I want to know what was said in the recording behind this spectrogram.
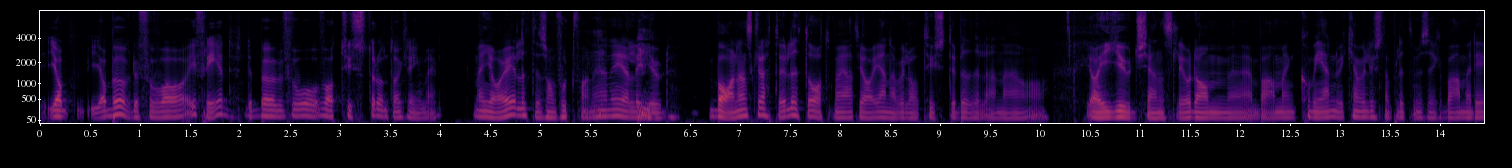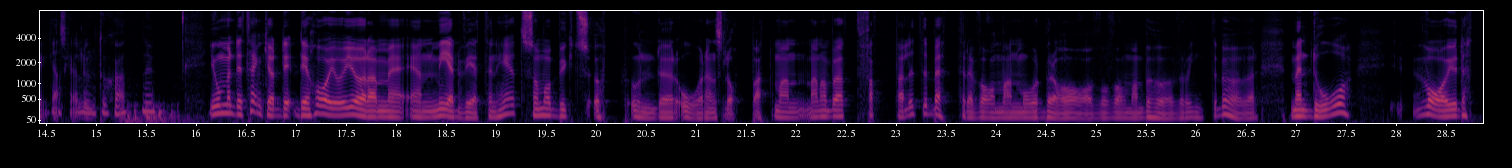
jag, jag behövde få vara i fred. Det behövde få vara tyst runt omkring mig. Men jag är lite som fortfarande när det gäller ljud barnen skrattar ju lite åt mig att jag gärna vill ha tyst i bilen eh, och jag är ljudkänslig och de eh, bara, men kom igen, vi kan väl lyssna på lite musik. Bara, men det är ganska lugnt och skönt nu. Jo, men det tänker jag, det, det, har ju att göra med en medvetenhet som har byggts upp under årens lopp. Att man, man har börjat fatta lite bättre vad man mår bra av och vad man behöver och inte behöver. Men då var ju detta,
